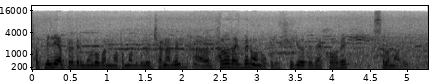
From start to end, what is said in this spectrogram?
সব মিলিয়ে আপনাদের মূল্যবান মতামতগুলো জানাবেন। আর ভালো থাকবেন, অন্য কোনো ভিডিওতে দেখা হবে। আসসালামু আলাইকুম।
